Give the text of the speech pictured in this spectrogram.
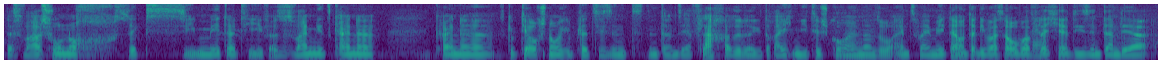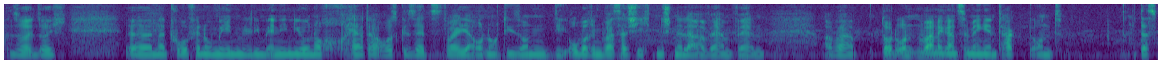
das war schon noch sechs, sieben Meter tief. Also es waren jetzt keine, keine es gibt ja auch Schnorchelplätze, die sind, sind dann sehr flach, also da reichen die Tischkorallen dann so ein, zwei Meter unter die Wasseroberfläche. Ja. Die sind dann der, so, solch äh, Naturphänomen wie dem El Nino noch härter ausgesetzt, weil ja auch noch die Sonnen, die oberen Wasserschichten schneller erwärmt werden. Aber dort unten war eine ganze Menge intakt und das,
